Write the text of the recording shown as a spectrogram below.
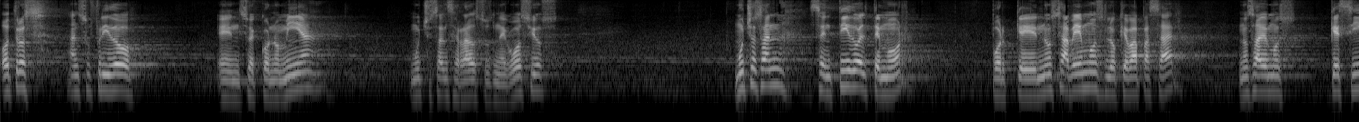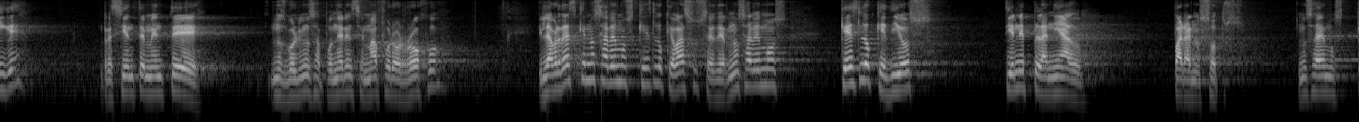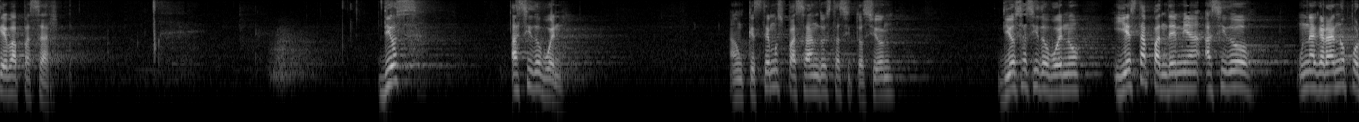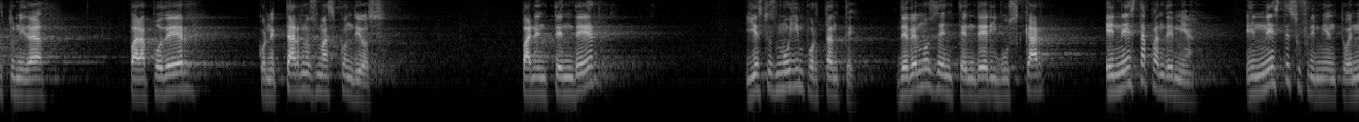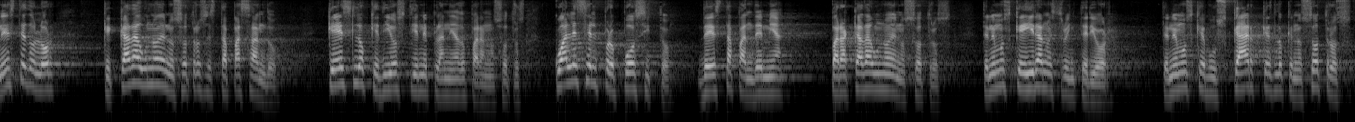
Otros han sufrido en su economía, muchos han cerrado sus negocios, muchos han sentido el temor porque no sabemos lo que va a pasar, no sabemos qué sigue. Recientemente nos volvimos a poner en semáforo rojo y la verdad es que no sabemos qué es lo que va a suceder, no sabemos qué es lo que Dios tiene planeado para nosotros. No sabemos qué va a pasar. Dios ha sido bueno. Aunque estemos pasando esta situación, Dios ha sido bueno y esta pandemia ha sido una gran oportunidad para poder conectarnos más con Dios, para entender, y esto es muy importante, debemos de entender y buscar en esta pandemia, en este sufrimiento, en este dolor que cada uno de nosotros está pasando, qué es lo que Dios tiene planeado para nosotros, cuál es el propósito de esta pandemia para cada uno de nosotros. Tenemos que ir a nuestro interior, tenemos que buscar qué es lo que nosotros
